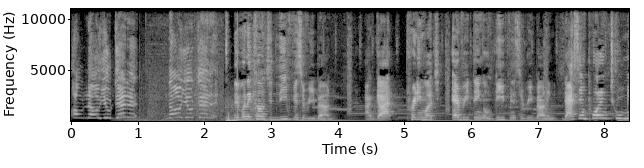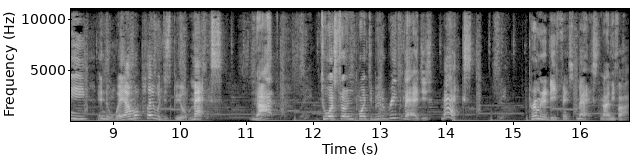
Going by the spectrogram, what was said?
Oh, no, you did it. No, you did it. Then when it comes to the defensive rebounding, I got pretty much everything on defensive rebounding. That's important to me in the way I'm gonna play with this build, max. Not to a certain point to be able to reach badges, max. Perimeter defense, max 95.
